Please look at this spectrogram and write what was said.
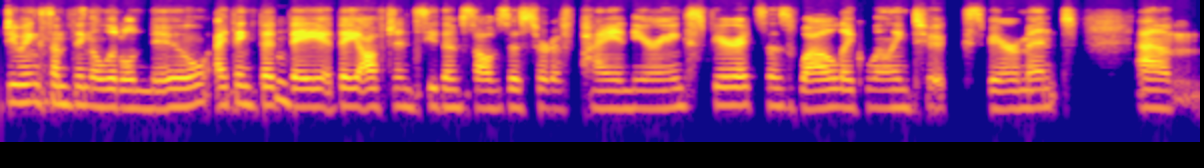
doing something a little new. I think that mm-hmm. they they often see themselves as sort of pioneering spirits as well, like willing to experiment. Um,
